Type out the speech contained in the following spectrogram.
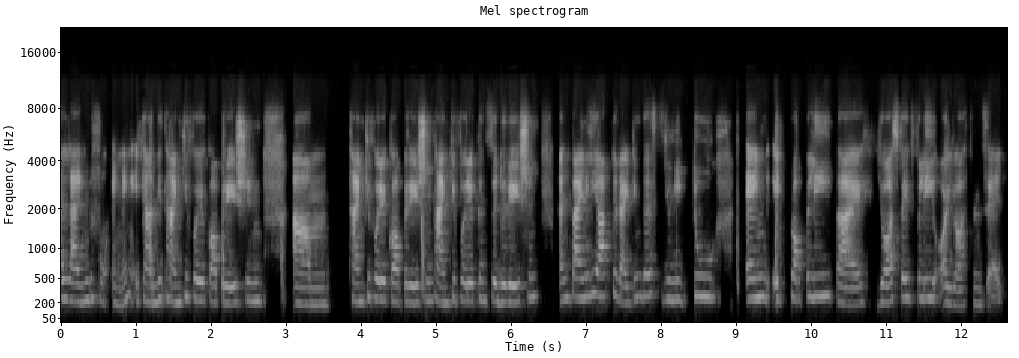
a line before ending. It can be thank you for your cooperation. Um, thank you for your cooperation. Thank you for your consideration. And finally, after writing this, you need to end it properly by yours faithfully or yours sincerely.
